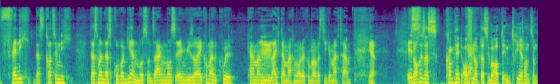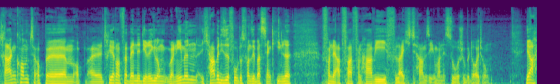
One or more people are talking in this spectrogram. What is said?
fände ich das trotzdem nicht, dass man das propagieren muss und sagen muss irgendwie so, ey, guck mal, cool, kann man mhm. leichter machen oder guck mal, was die gemacht haben. Ja. Ist, Noch ist das komplett offen, ja. ob das überhaupt im Triathlon zum Tragen kommt, ob, ähm, ob äh, Triathlonverbände die Regelungen übernehmen. Ich habe diese Fotos von Sebastian Kienle von der Abfahrt von Harvey. Vielleicht haben sie immer eine historische Bedeutung. Ja.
